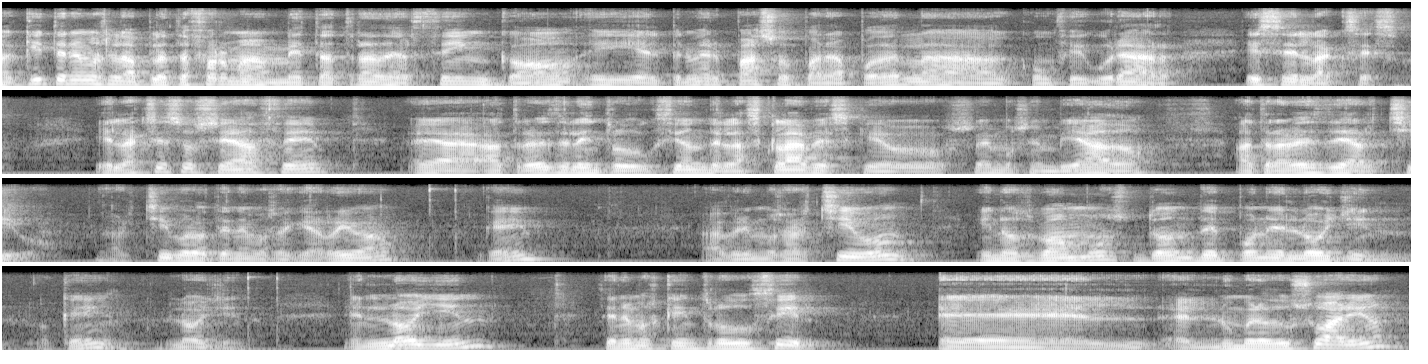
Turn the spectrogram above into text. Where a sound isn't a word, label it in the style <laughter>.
Aquí tenemos la plataforma MetaTrader 5 y el primer paso para poderla configurar es el acceso. El acceso se hace eh, a través de la introducción de las claves que os hemos enviado a través de archivo. Archivo lo tenemos aquí arriba. Abrimos archivo y nos vamos donde pone login. Login. En login tenemos que introducir el, número de usuario,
